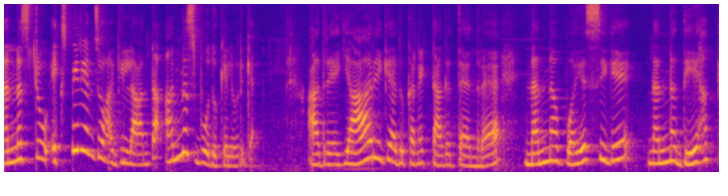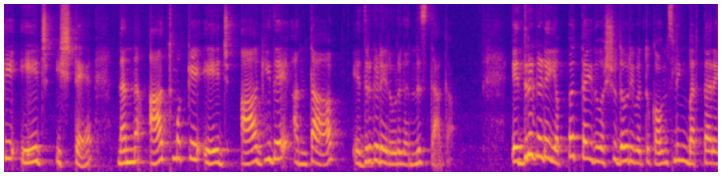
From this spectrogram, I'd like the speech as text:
ನನ್ನಷ್ಟು ಎಕ್ಸ್ಪೀರಿಯೆನ್ಸು ಆಗಿಲ್ಲ ಅಂತ ಅನ್ನಿಸ್ಬೋದು ಕೆಲವರಿಗೆ. ಆದರೆ ಯಾರಿಗೆ ಅದು ಕನೆಕ್ಟ್ ಆಗುತ್ತೆ ಅಂದರೆ ನನ್ನ ವಯಸ್ಸಿಗೆ, ನನ್ನ ದೇಹಕ್ಕೆ ಏಜ್ ಇಷ್ಟೇ, ನನ್ನ ಆತ್ಮಕ್ಕೆ ಏಜ್ ಆಗಿದೆ ಅಂತ ಎದುರುಗಡೆ ಇರೋರಿಗೆ ಅನ್ನಿಸ್ದಾಗ. ಎದುರುಗಡೆ ಎಪ್ಪತ್ತೈದು ವರ್ಷದವ್ರು ಇವತ್ತು ಕೌನ್ಸಿಲಿಂಗ್ ಬರ್ತಾರೆ,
